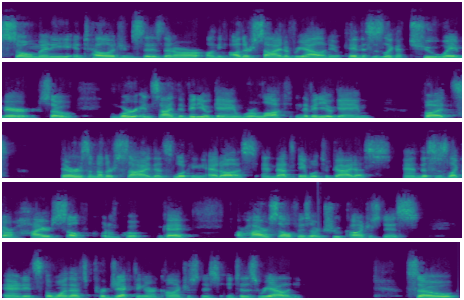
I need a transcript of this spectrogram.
so many intelligences that are on the other side of reality. Okay. This is like a two way mirror. So we're inside the video game, we're locked in the video game, but there is another side that's looking at us and that's able to guide us. And this is like our higher self, quote unquote. Okay. Our higher self is our true consciousness, and it's the one that's projecting our consciousness into this reality. So,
